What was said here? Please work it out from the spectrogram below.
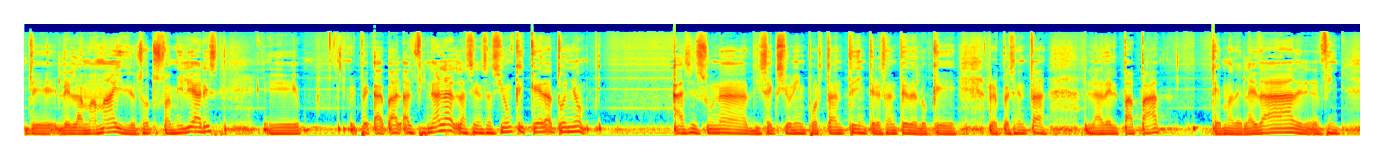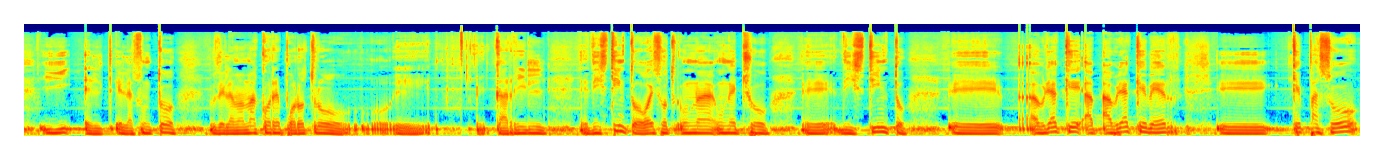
de, la mamá y de los otros familiares. Eh, al, al, final, la, la, sensación que queda, Toño, haces una disección importante, interesante de lo que representa la del papá tema de la edad, en fin, y el, el asunto de la mamá corre por otro eh, carril eh, distinto, o es otro, una, un hecho eh, distinto. Eh, habría, que, habría que ver eh, qué pasó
